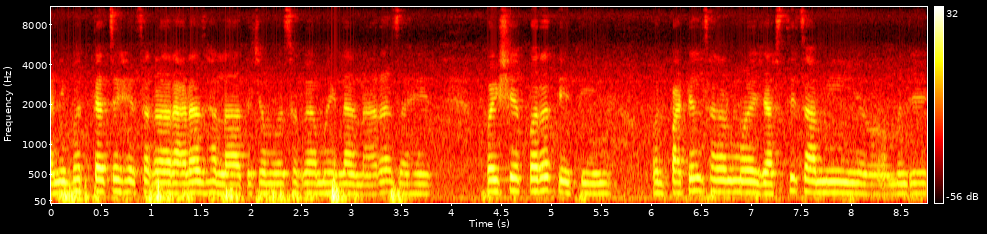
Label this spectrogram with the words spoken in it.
आणि भत्त्याचे हे सगळा राडा झाला त्याच्यामुळे सगळ्या महिला नाराज आहेत. पैसे परत येतील. पण पाटील सरांमुळे जास्तीच आम्ही म्हणजे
